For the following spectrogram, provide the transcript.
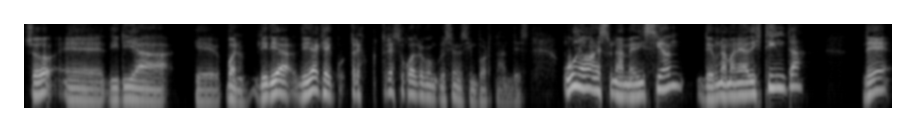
yo eh, diría que, bueno, diría, diría que hay tres, o cuatro conclusiones importantes. Uno es una medición de una manera distinta de,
